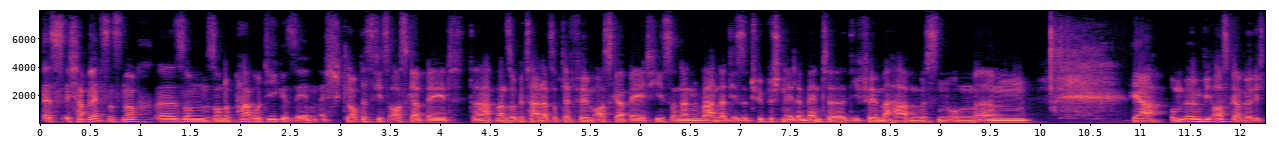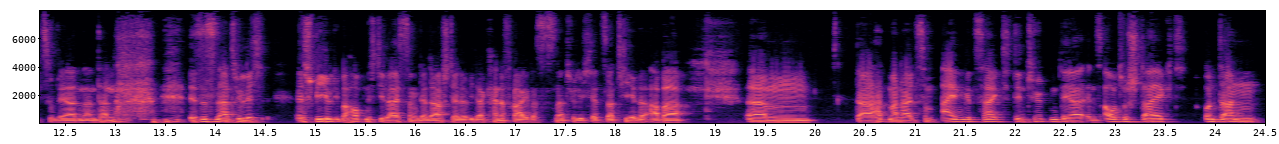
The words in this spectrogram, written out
es, ich habe letztens noch äh, so, so eine Parodie gesehen. Ich glaube, das hieß Oscar Bait. Da hat man so getan, als ob der Film Oscar Bait hieß und dann waren da diese typischen Elemente, die Filme haben müssen, um ähm, ja, um irgendwie Oscar-würdig zu werden. Und dann ist es natürlich, es spiegelt überhaupt nicht die Leistung der Darsteller wieder, keine Frage. Das ist natürlich jetzt Satire, aber ähm, da hat man halt zum einen gezeigt, den Typen, der ins Auto steigt und dann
